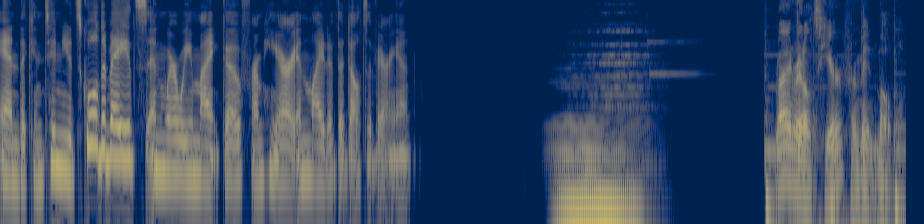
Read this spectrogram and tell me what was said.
and the continued school debates and where we might go from here in light of the Delta variant. Ryan Reynolds here from Mint Mobile.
